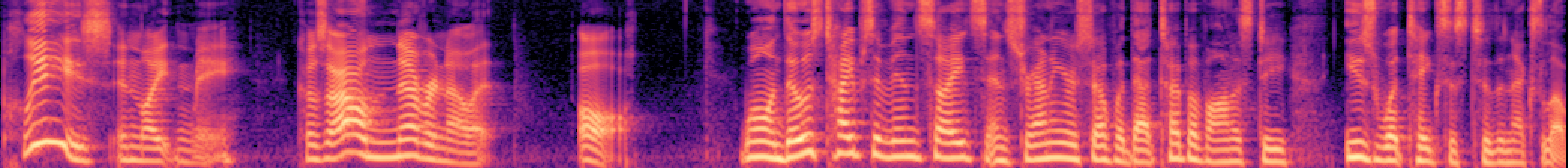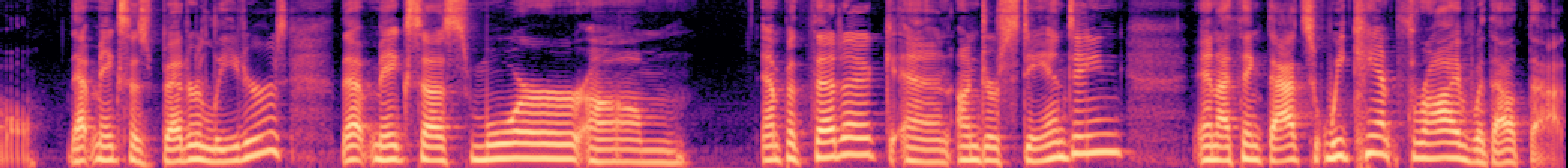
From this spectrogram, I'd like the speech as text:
please enlighten me because I'll never know it all. Well, and those types of insights and surrounding yourself with that type of honesty is what takes us to the next level. That makes us better leaders. That makes us more um, empathetic and understanding. And I think that's, we can't thrive without that.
